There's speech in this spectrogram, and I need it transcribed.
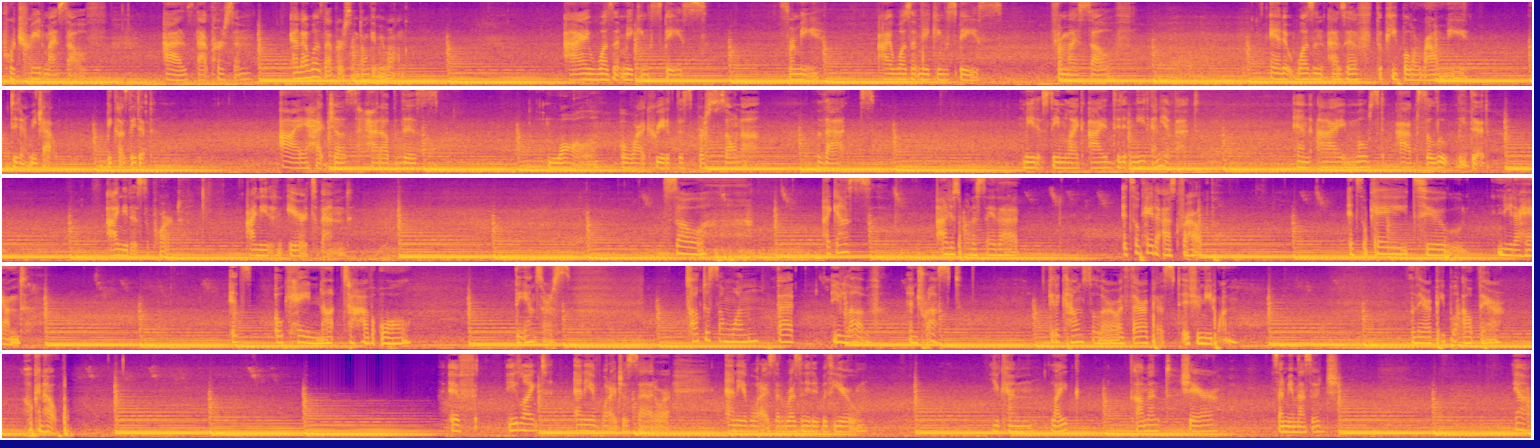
portrayed myself as that person, and I was that person, don't get me wrong, I wasn't making space for me. I wasn't making space for myself. And it wasn't as if the people around me didn't reach out because they did. I had just had up this wall, or I created this persona that made it seem like I didn't need any of that. And I most absolutely did. I needed support. I needed an ear to bend. So, I guess I just want to say that it's okay to ask for help. It's okay to need a hand. It's okay not to have all the answers. Talk to someone that you love and trust. Get a counselor or a therapist if you need one. There are people out there who can help. If you liked any of what I just said or any of what I said resonated with you, you can like, comment, share, send me a message. Yeah.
